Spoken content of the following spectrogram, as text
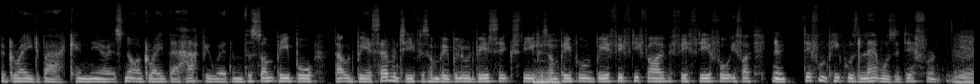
a grade back and you know it's not a grade they're happy with and for some people that would be a 70 for some people it would be a 60 for some people it would be a 55 a 50 a 45 you know different people's levels are different Yeah.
